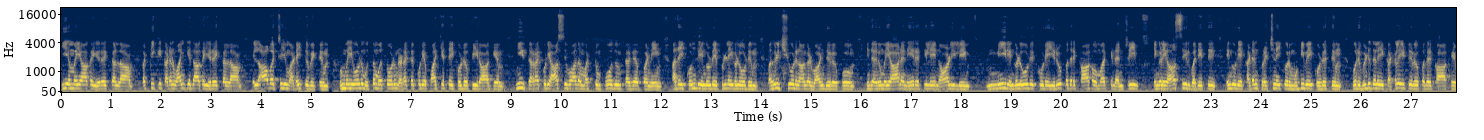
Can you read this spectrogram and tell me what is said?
இஎம்ஐயாக இருக்கலாம் வட்டிக்கு கடன் வாங்கியதாக இருக்கலாம். எல்லாவற்றையும் அடைத்துவிட்டு உண்மையோடும் உத்தமத்தோடும் நடக்கக்கூடிய பாக்கியத்தை கொடுப்பீராக. நீர் தரக்கூடிய ஆசீர்வாதம் மட்டும் போதும் தகப்பனே. அதை கொண்டு எங்களுடைய பிள்ளைகளோடு மகிழ்ச்சியோடு நாங்கள் வாழ்ந்திருப்போம். இந்த அருமையான நேரத்திலே நாளிலே நீர் எங்களோடு கூட இருப்பதற்காக உமக்கு நன்றி. எங்களை ஆசீர்வதித்து எங்களுடைய கடன் பிரச்சனைக்கு ஒரு முடிவை கொடுத்து ஒரு விடுதலை கட்டளையிட்டு இருப்பதற்காக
